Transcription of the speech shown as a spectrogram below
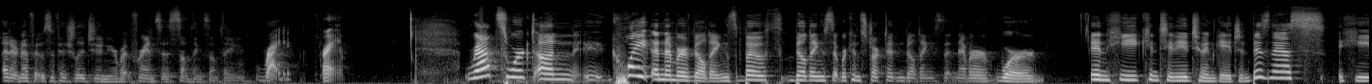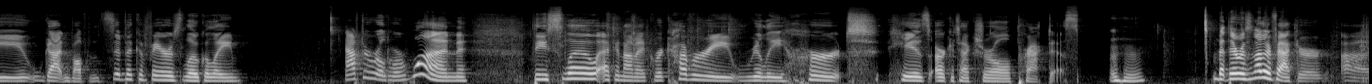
I don't know if it was officially junior, but Francis something something. Right, right. Rats worked on uh, quite a number of buildings, both buildings that were constructed and buildings that never were. And he continued to engage in business. He got involved in civic affairs locally. After World War One, the slow economic recovery really hurt his architectural practice. But there was another factor uh,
